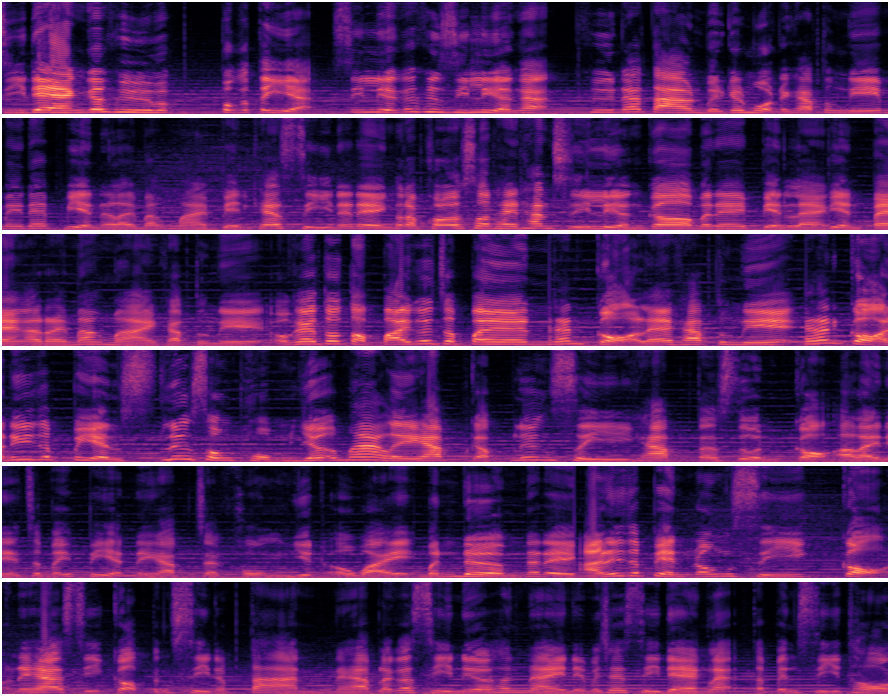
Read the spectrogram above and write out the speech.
สีแดงก็คือปกติอะสีเหลืองก็คือสีเหลืองอะคือหน้าตามันเหมือนกันหมดนะครับตรงนี้ไม่ได้เปลี่ยนอะไรมากมายเปลี่ยนแค่สีนั่นเองสำหรับโคล o สไททันสีเหลืองก็ไม่ได้เปลี่ยนแรงเปลี่ยนแปลงอะไรมากมายครับตรงนี้โอเคตัวต่อไปก็จะเป็นไททันเกาะแล้วครับตรงนี้ไททันเกาะนี่จะเปลี่ยนเรื่องทรงผมเยอะมากเลยครับกับเรื่องสีครับแต่ส่วนเกาะอะไรเนี่ยจะไม่เปลี่ยนนะครับจะคงยึดเอาไว้เหมือนเดิมนั่นเองอันนี้จะเปลี่ยนตรงสีเกาะนะฮะสีเกาะเป็นสีน้ำตาลนะครับแล้วก็สีเนื้อข้างในเนี่ยไม่ใช่สีแดงแล้วแต่เป็นสีทอง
